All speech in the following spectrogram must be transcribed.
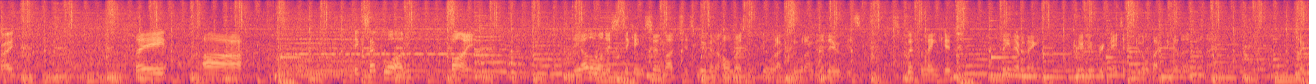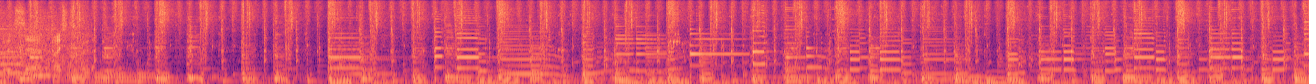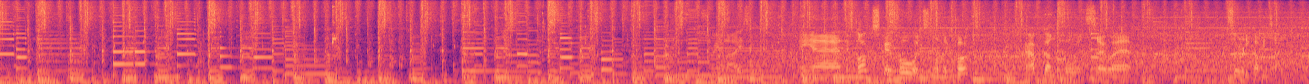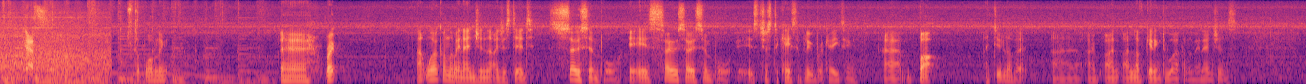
Right. They are except one, fine. The other one is sticking so much it's moving the whole rest of the fuel rack. So what I'm going to do is split the linkage, clean everything, re-lubricate it, put it all back together, and then check that it's uh, nice and smooth. Clocks go forwards, or the clocks have gone forwards, so uh, it's already coffee time. Yes! Stop wobbling. Uh, right. That work on the main engine that I just did, so simple. It is so, so simple. It's just a case of lubricating. Um, but I do love it. Uh, I, I, I love getting to work on the main engines.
